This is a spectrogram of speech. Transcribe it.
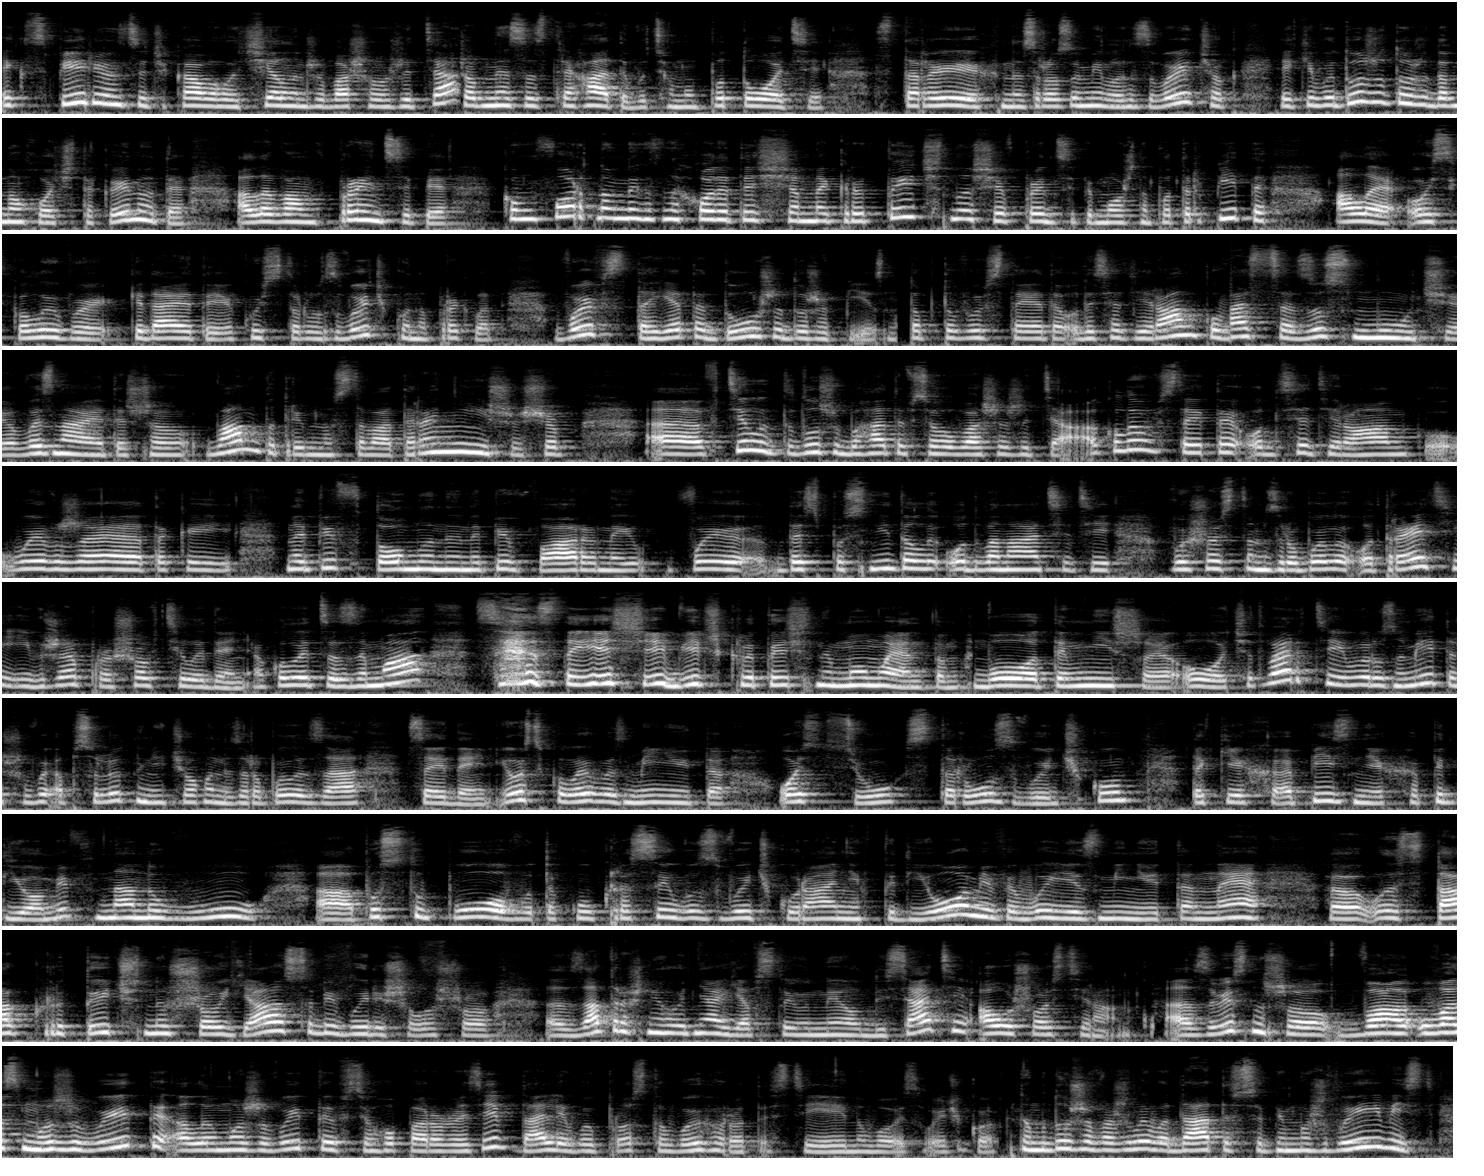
експірієнсу, цікавого челенджу вашого життя, щоб не застрягати в цьому потоці старих незрозумілих звичок, які ви дуже дуже давно хочете кинути, але вам в принципі комфортно в них знаходитися знаходитесь ще не критично, ще в принципі можна потерпіти. Але ось коли ви кидаєте якусь стару звичку, наприклад, ви встаєте дуже-дуже пізно. Тобто ви встаєте о 10 ранку, вас це засмучує. Ви знаєте, що вам потрібно вставати раніше, щоб е, втілити дуже багато всього в ваше життя. А коли ви встаєте о 10 ранку, ви вже такий напіввтомлений, напівварений, ви десь поснідали о 12, ви щось там зробили о 3 і вже пройшов цілий день. А коли це зима, це стає ще більш критичним моментом бо темніше о четвертій, і ви розумієте, що ви абсолютно нічого не зробили за цей день. І ось коли ви змінюєте ось цю стару звичку таких е, пізніх підйомів на нову поступову таку красиву звичку ранніх підйомів, і ви її змінюєте не Е, ось так критично, що я собі вирішила, що е, з завтрашнього дня я встаю не о 10, а о 6 ранку. А звісно, що у вас може вийти, але може вийти всього пару разів. Далі ви просто вигорите з цією новою звичкою. Тому дуже важливо дати собі можливість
